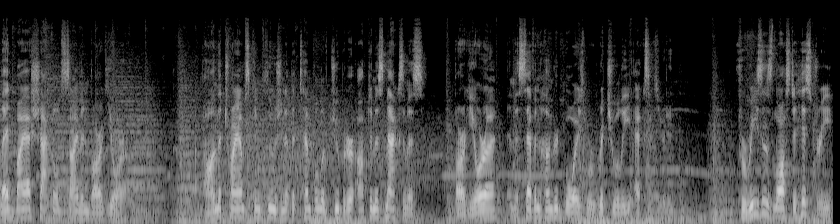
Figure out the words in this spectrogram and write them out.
led by a shackled Simon Bar Giora. Upon the triumph's conclusion at the temple of Jupiter Optimus Maximus, Bar Giora and the 700 boys were ritually executed. For reasons lost to history,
